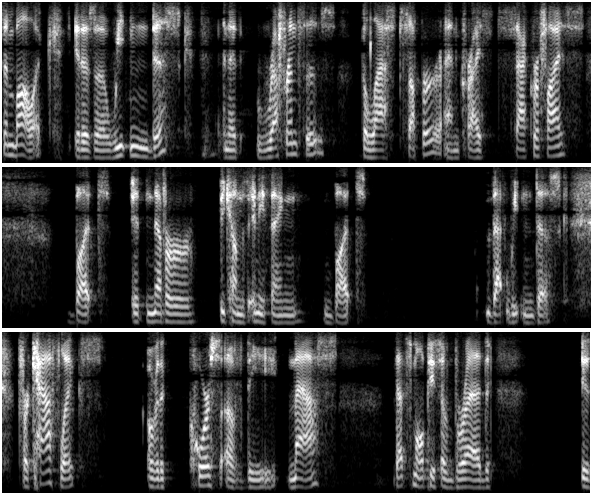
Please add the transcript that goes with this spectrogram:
symbolic. It is a wheaten disc, and it references the Last Supper and Christ's sacrifice, but it never becomes anything but that wheaten disc. For Catholics, over the course of the Mass, that small piece of bread is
